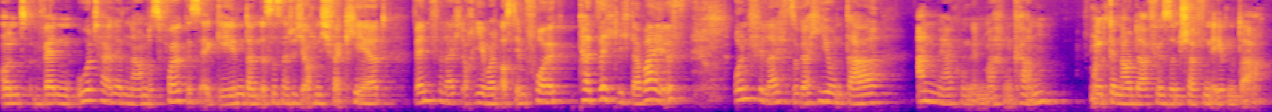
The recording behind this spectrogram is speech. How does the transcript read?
Und wenn Urteile im Namen des Volkes ergehen, dann ist es natürlich auch nicht verkehrt, wenn vielleicht auch jemand aus dem Volk tatsächlich dabei ist und vielleicht sogar hier und da Anmerkungen machen kann. Und genau dafür sind Schöffen eben da.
